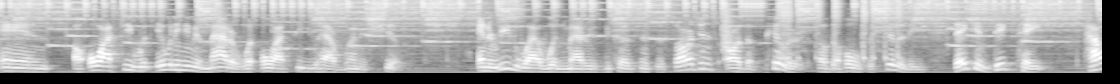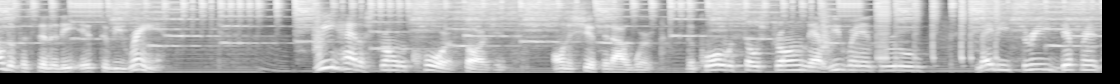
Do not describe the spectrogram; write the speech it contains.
and OIC would it wouldn't even matter what OIC you have running shift. And the reason why it wouldn't matter is because since the sergeants are the pillars of the whole facility, they can dictate how the facility is to be ran. We had a strong core of sergeants on the shift that I worked. The core was so strong that we ran through maybe three different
